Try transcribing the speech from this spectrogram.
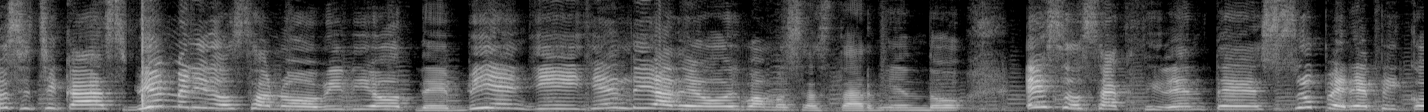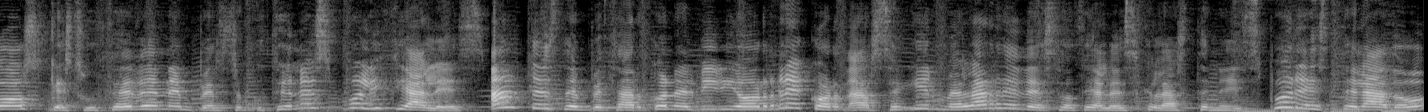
chicos y chicas, bienvenidos a un nuevo vídeo de BNG y el día de hoy vamos a estar viendo esos accidentes súper épicos que suceden en persecuciones policiales. Antes de empezar con el vídeo, recordad seguirme en las redes sociales que las tenéis por este lado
